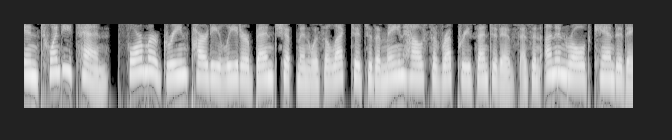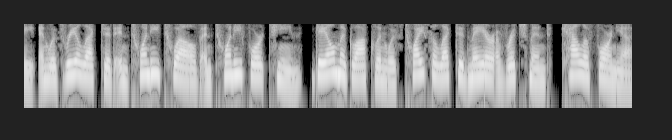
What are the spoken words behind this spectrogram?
In 2010, former Green Party leader Ben Chipman was elected to the Maine House of Representatives as an unenrolled candidate and was re-elected in 2012 and 2014. Gayle McLaughlin was twice elected mayor of Richmond, California,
